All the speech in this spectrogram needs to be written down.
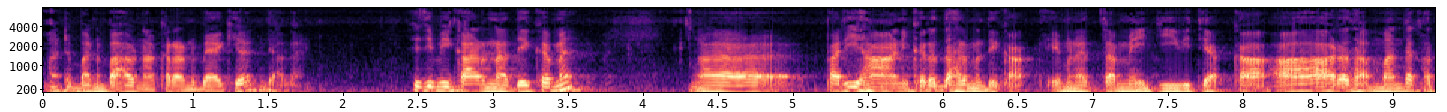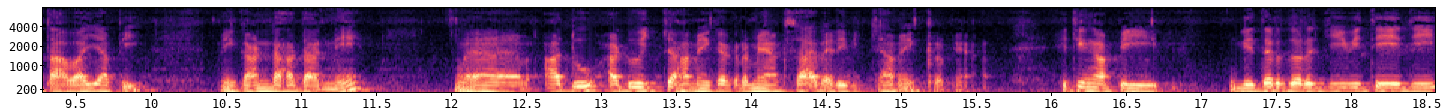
මට බණ භාවනා කරන්න බෑ කියලා නිදා ගන්න. ඉතින් මේ කාරණා දෙකම පරිහානි කර ධර්ම දෙකක්. එහෙම නැත්නම් මේ ජීවිතයක් ආහාර සම්බන්ධ කතාවයි අපි මේ ගන්න හදන්නේ. අඩු අඩු වෙච්චාම එක ක්‍රමයක් සහ වැඩි වෙච්චාම එක ක්‍රමයක්. ඉතින් අපි gedara dora ජීවිතයේදී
